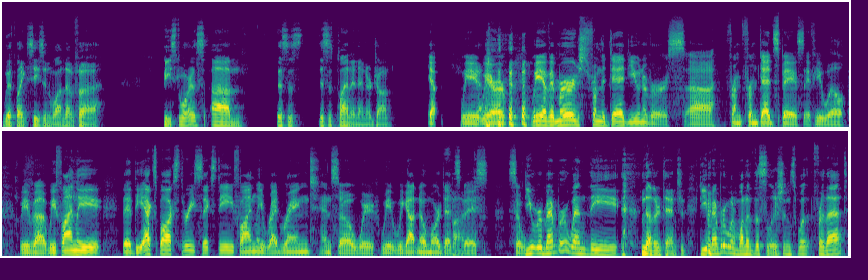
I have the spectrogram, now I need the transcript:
with like season one of uh, Beast Wars. Um, this is this is Planet Energon. We Yeah. we are we have emerged from the dead universe, uh, from from dead space, if you will. We've uh, we finally the the Xbox 360 finally red ringed, and so we we we got no more dead Fuck. space. So Do you remember when the another tension? Do you remember when one of the solutions wa- for that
